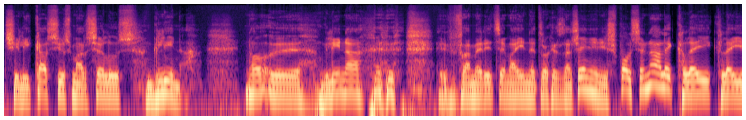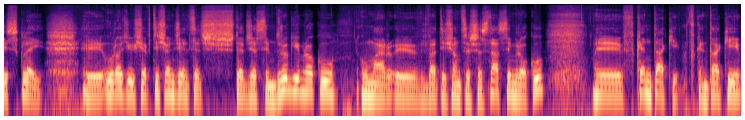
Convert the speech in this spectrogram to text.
czyli Cassius Marcellus Glina. No, y, glina w Ameryce ma inne trochę znaczenie niż w Polsce, no ale Clay, Clay jest Clay. Y, urodził się w 1942 roku, umarł w 2016 roku w Kentucky. W Kentucky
